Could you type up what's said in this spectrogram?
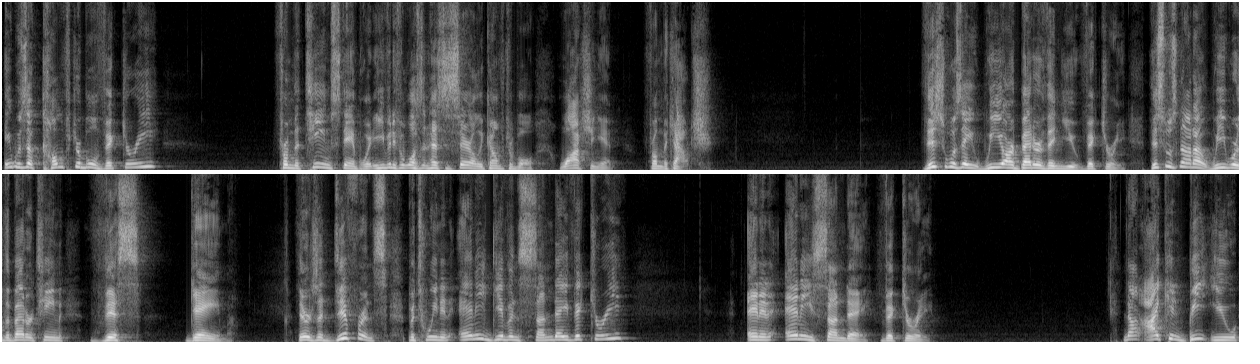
It was a comfortable victory from the team standpoint, even if it wasn't necessarily comfortable watching it from the couch. This was a we are better than you victory. This was not a we were the better team this game. There's a difference between an any given Sunday victory and an any Sunday victory. Not I can beat you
